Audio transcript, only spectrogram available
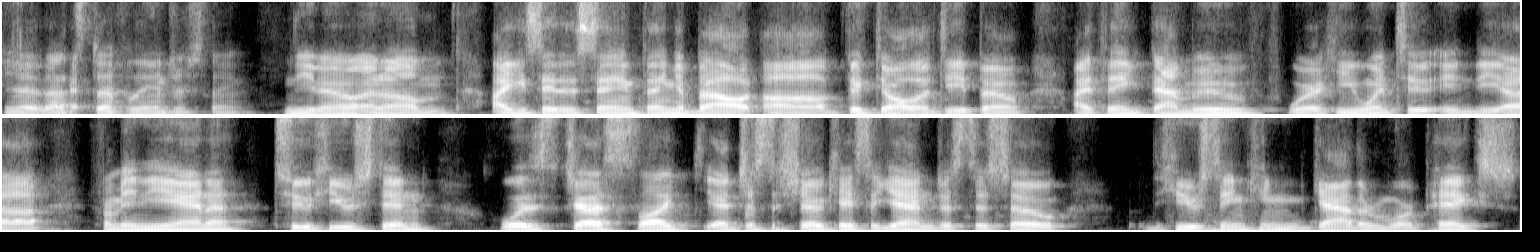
Yeah, that's definitely interesting. you know and um i can say the same thing about uh victor oladipo. I think that move where he went to india uh, from indiana to houston was just like yeah just to showcase again just to so houston can gather more picks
